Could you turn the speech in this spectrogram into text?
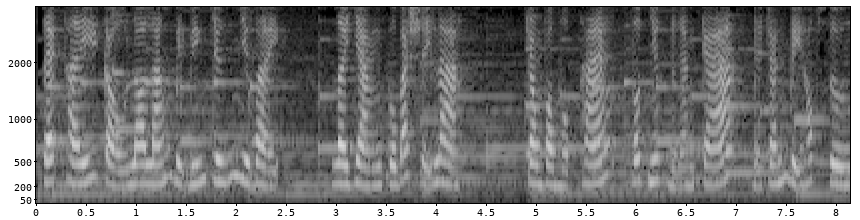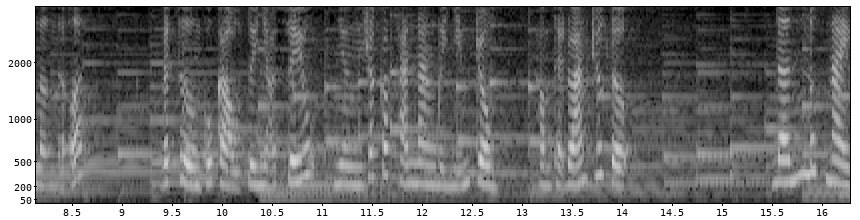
Xét thấy cậu lo lắng bị biến chứng như vậy, Lời dặn của bác sĩ là, Trong vòng một tháng, tốt nhất đừng ăn cá Để tránh bị hóc xương lần nữa. Vết thương của cậu tuy nhỏ xíu, Nhưng rất có khả năng bị nhiễm trùng, Không thể đoán trước được. Đến lúc này,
